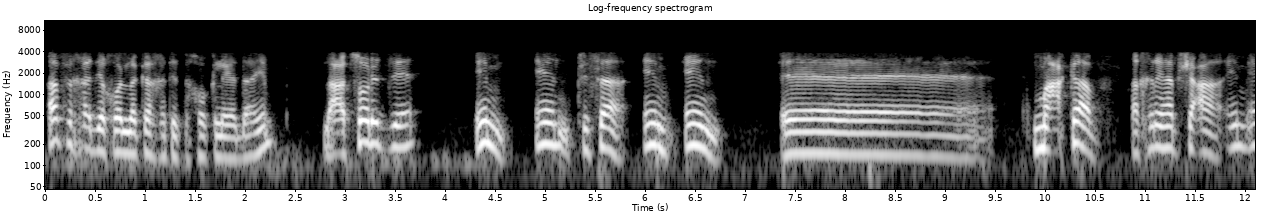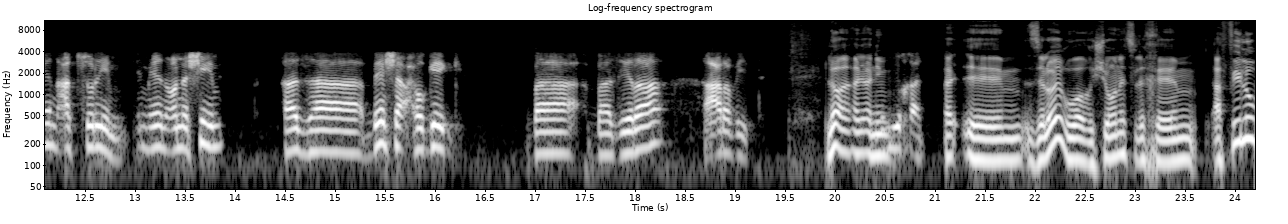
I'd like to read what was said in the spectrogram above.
אף אחד יכול לקחת את החוק לידיים, לעצור את זה, אם אין תפיסה, אם אין מעקב אחרי הפשיעה, אם אין עצורים, אם אין עונשים, אז הפשע חוגג בזירה הערבית. לא, אני... במיוחד. אה, אמ, זה לא אירוע ראשון אצלכם, אפילו,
